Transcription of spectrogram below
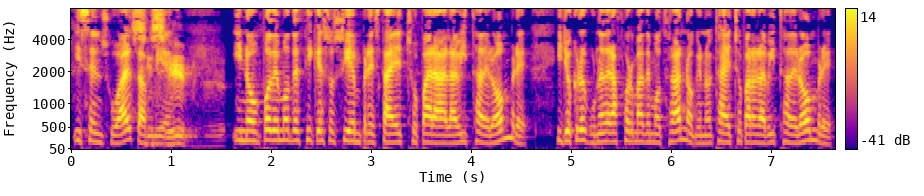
y sensual también. sí. Y no podemos decir que eso siempre está hecho para la vista del hombre. Y yo creo que una de las formas de mostrarnos que no está hecho para la vista del hombre,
